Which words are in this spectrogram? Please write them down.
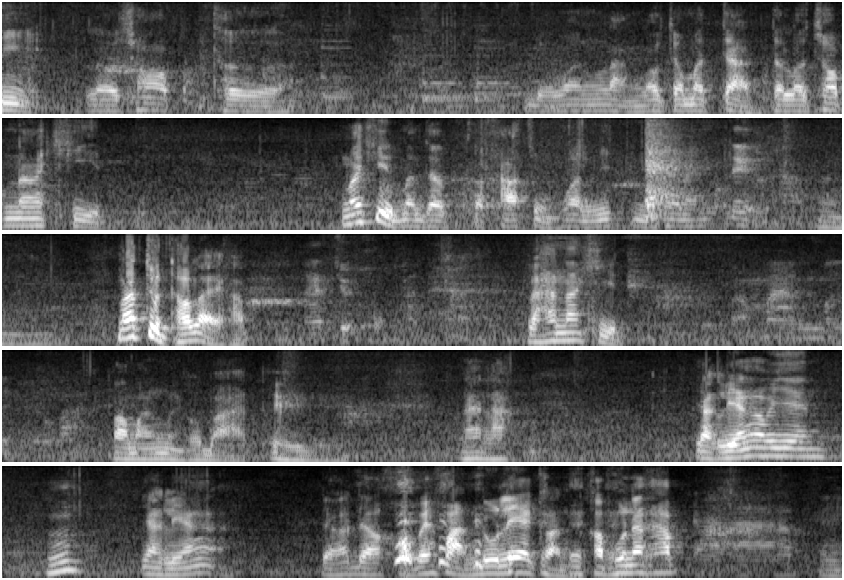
นี่เราชอบเธอ เดี๋ยววันหลังเราจะมาจัดแต่เราชอบหน้าขีด หน้าขีดมันจะราคาสูงกว่านิดนึงใช่ไหมหนึ่งครับอืมหน้าจุดเท่าไหร่ครับหน้าจุดหกพันห้าแล้วถ้าหน้าขีดประมาณหมื่นกว่าบาทประมาณหมื่นกว่าบาทเออน่ารัก อยากเลี้ยงอะพี่เย็นหึอยากเลี้ยงอะเดี๋ยวเดี๋ยวขอไปฝันดูเลขก่อน ขอบคุณนะครับครับนี่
